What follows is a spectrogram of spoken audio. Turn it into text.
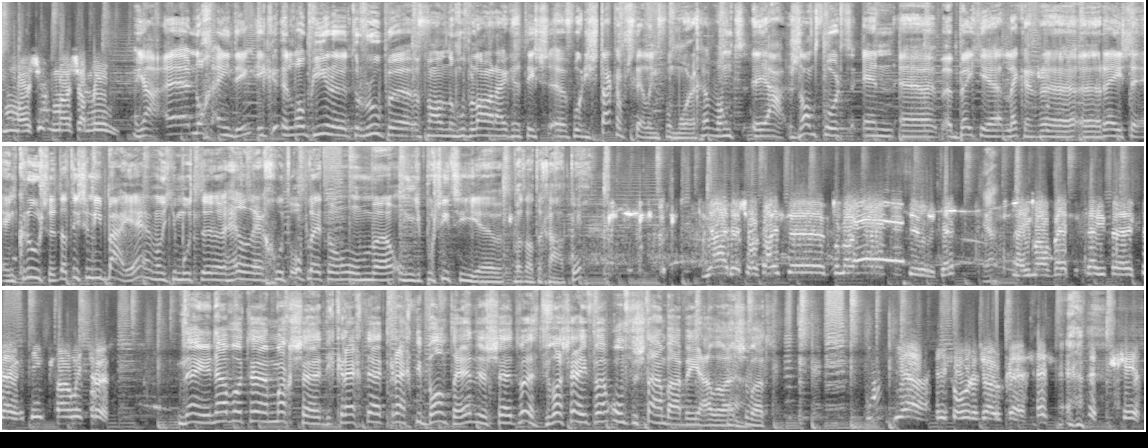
Mazamin. Ja, eh, nog één ding. Ik eh, loop hier eh, te roepen van hoe belangrijk het is eh, voor die startopstelling voor morgen. Want eh, ja, Zandvoort en eh, een beetje lekker eh, eh, racen en cruisen, dat is er niet bij, hè? Want je moet eh, heel erg goed opletten om, eh, om je positie eh, wat dat er gaat, toch? Ja, dat is altijd uh, belangrijk natuurlijk. Hè? Ja. Eenmaal weggegeven, krijg je het niet gewoon weer terug. Nee, nou wordt eh, Max, eh, die krijgt, eh, krijgt die band, hè? Dus het, het was even onverstaanbaar bij jou, ja. zowat. Ja, ik hoor het ook. Uh,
